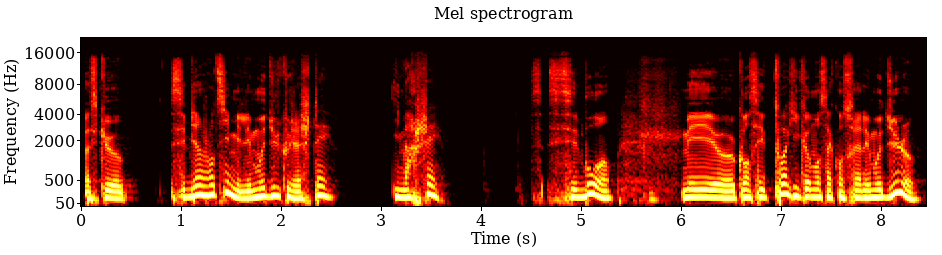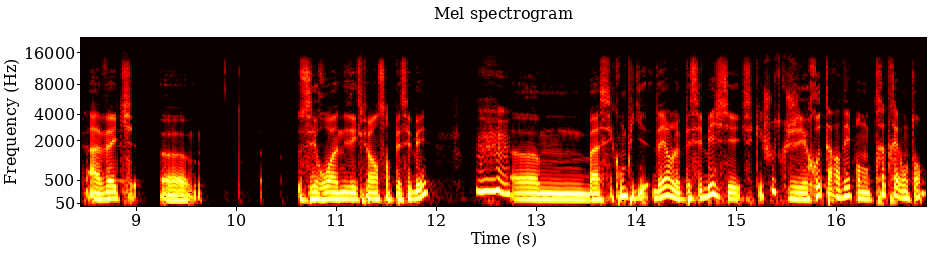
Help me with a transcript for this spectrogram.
Parce que c'est bien gentil, mais les modules que j'achetais, ils marchaient. C'est- beau, hein. Mais euh, quand c'est toi qui commences à construire les modules, avec euh, zéro année d'expérience en PCB, euh, bah c'est compliqué. D'ailleurs, le PCB, c'est c'est quelque chose que j'ai retardé pendant très très longtemps.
